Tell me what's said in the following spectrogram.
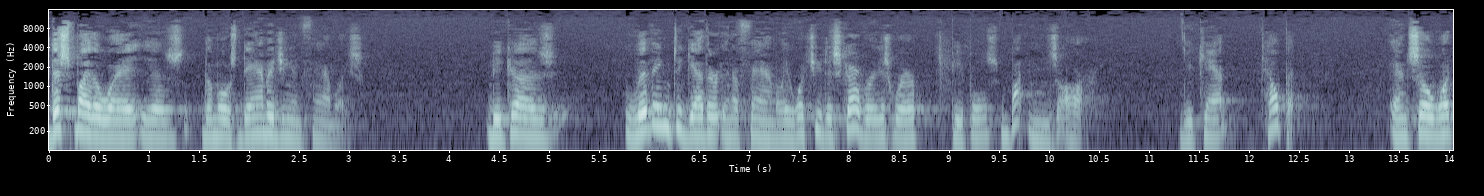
This, by the way, is the most damaging in families because living together in a family, what you discover is where people's buttons are. You can't help it. And so what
